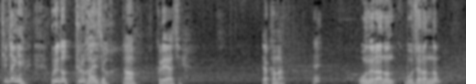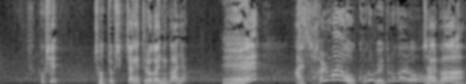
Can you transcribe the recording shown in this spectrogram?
팀장님, 우리도 들어가야죠. 어, 그래야지. 야, 가만. 에? 오늘 안 온 모자란 놈? 혹시 저쪽 식장에 들어가 있는 거 아니야? 에? 아, 설마요. 거길 왜 들어가요? 잘 봐.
